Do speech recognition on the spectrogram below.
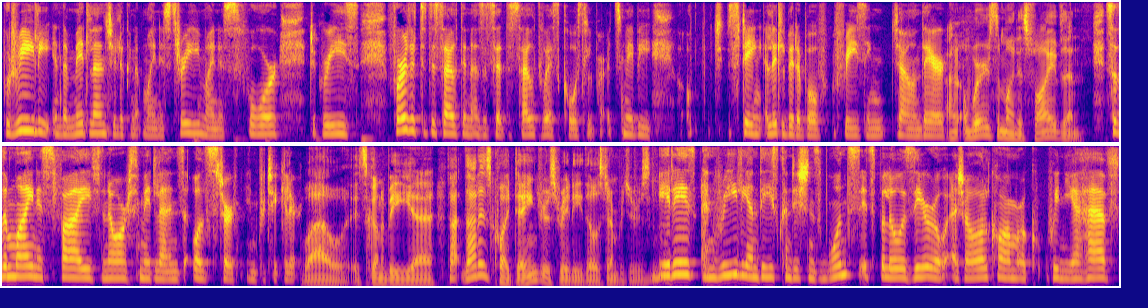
But really, in the Midlands, you're looking at minus three, minus four degrees. Further to the south, and as I said, the southwest coastal parts, maybe up, staying a little bit above freezing down there. And where's the minus five then? So the minus five, the North Midlands, Ulster in particular. Wow, it's going to be uh, that. That is quite dangerous, really. Those temperatures. Isn't it? It is, and really, in these conditions, once it's below zero at all, Cormac, when you have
